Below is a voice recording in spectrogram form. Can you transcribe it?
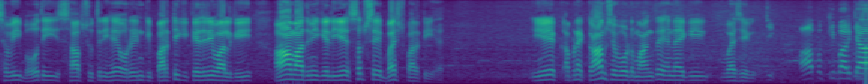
छवि बहुत ही साफ़ सुथरी है और इनकी पार्टी की केजरीवाल की आम आदमी के लिए सबसे बेस्ट पार्टी है। ये अपने काम से वोट मांगते हैं न कि वैसे जी। आप अब की बार क्या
